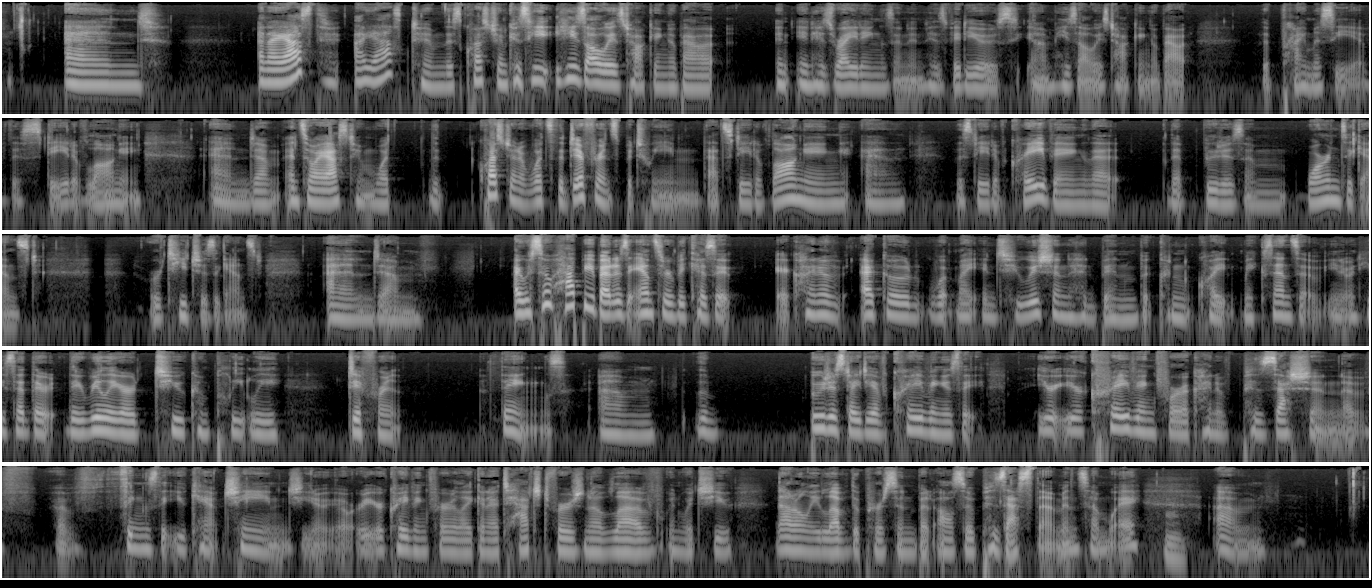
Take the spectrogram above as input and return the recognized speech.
and and I asked I asked him this question because he he's always talking about in, in his writings and in his videos um, he's always talking about the primacy of this state of longing, and um, and so I asked him what the question of what's the difference between that state of longing and the state of craving that that Buddhism warns against or teaches against. And um, I was so happy about his answer because it it kind of echoed what my intuition had been, but couldn't quite make sense of. You know, and he said they they really are two completely different things. Um, the Buddhist idea of craving is that you're you're craving for a kind of possession of of things that you can't change, you know, or you're craving for like an attached version of love in which you not only love the person but also possess them in some way. Hmm. Um,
